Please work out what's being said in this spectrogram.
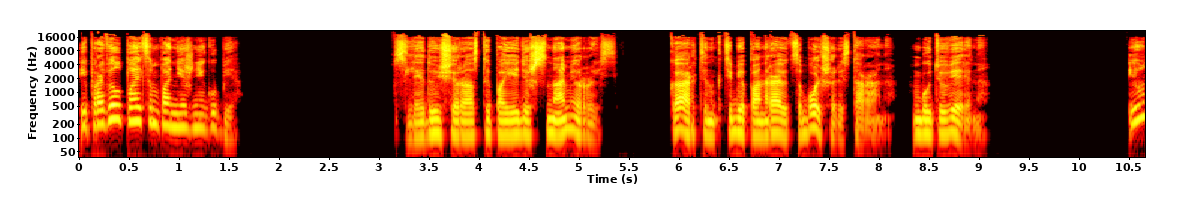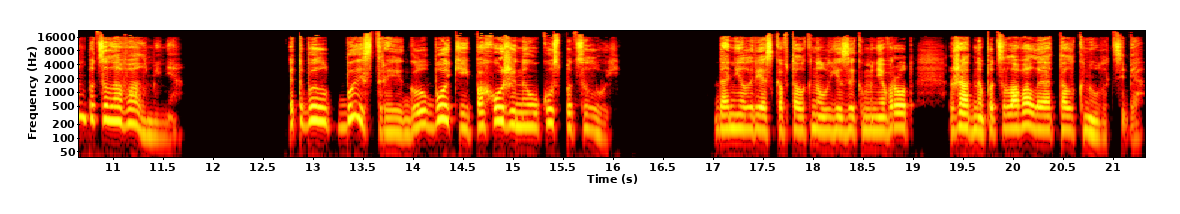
и провел пальцем по нижней губе. «В следующий раз ты поедешь с нами, рысь. Картинг тебе понравится больше ресторана, будь уверена». И он поцеловал меня. Это был быстрый, глубокий, похожий на укус поцелуй. Данил резко втолкнул язык мне в рот, жадно поцеловал и оттолкнул от себя.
